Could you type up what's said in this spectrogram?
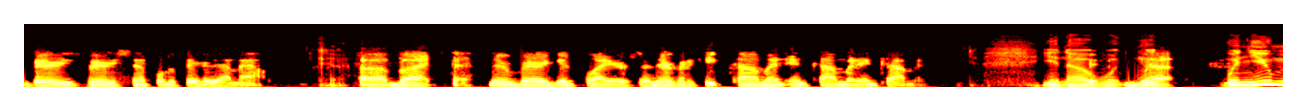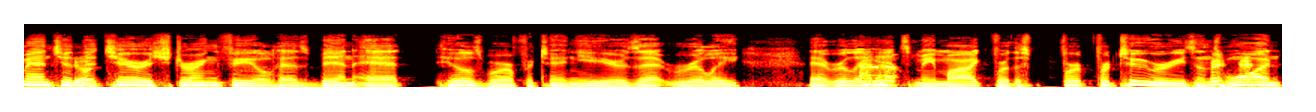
Very, very simple to figure them out. Okay. Uh, but they're very good players, and they're going to keep coming and coming and coming. You know, when, uh, when you mentioned sure. that Cherish Stringfield has been at Hillsboro for 10 years, that really, that really hits me, Mike, for the, for, for two reasons. One,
